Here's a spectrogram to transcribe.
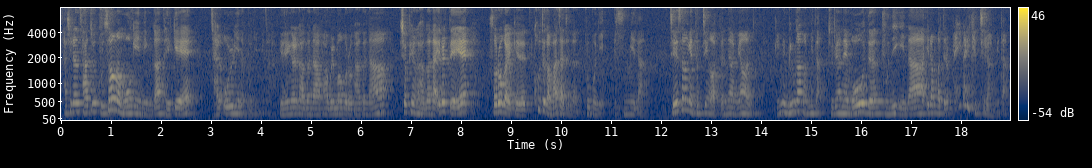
사실은 사주 구성은 몽인님과 되게 잘 어울리는 분입니다. 여행을 가거나 밥을 먹으러 가거나 쇼핑을 가거나 이럴 때에 서로가 이렇게 코드가 맞아지는 부분이 있습니다. 재성의 특징은 어떠냐면 굉장히 민감합니다. 주변의 모든 분위기나 이런 것들을 빨리빨리 캐치를 합니다.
